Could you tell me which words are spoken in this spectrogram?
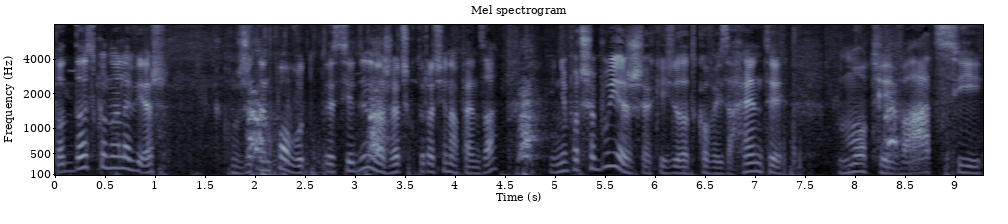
to doskonale wiesz, że ten powód to jest jedyna rzecz, która cię napędza i nie potrzebujesz jakiejś dodatkowej zachęty, motywacji,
